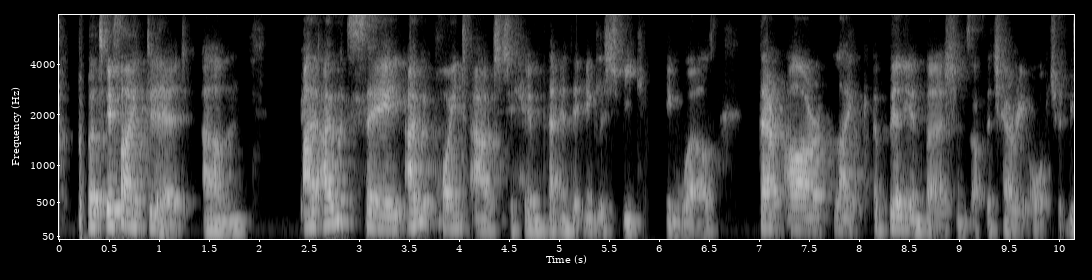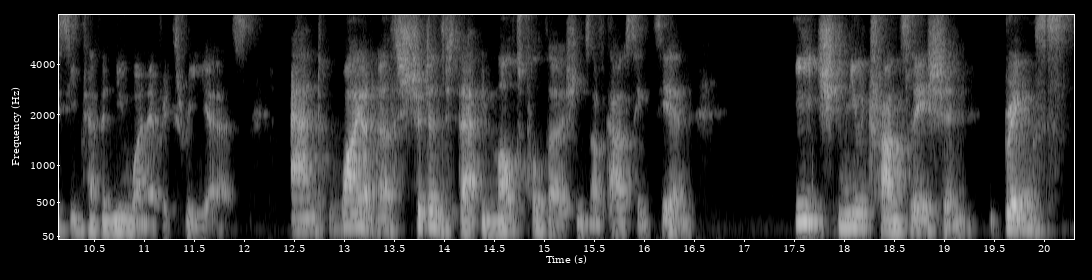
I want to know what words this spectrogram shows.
but if I did, um, I, I would say, I would point out to him that in the English speaking world, there are like a billion versions of the cherry orchard. We seem to have a new one every three years. And why on earth shouldn't there be multiple versions of Gao Xingjian? Each new translation brings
